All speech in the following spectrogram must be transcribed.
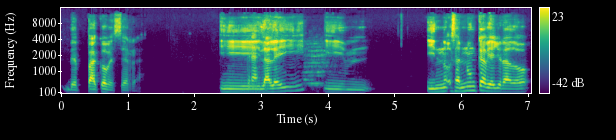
de Paco Becerra. Y Gracias. la leí y, y no, o sea, nunca había llorado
